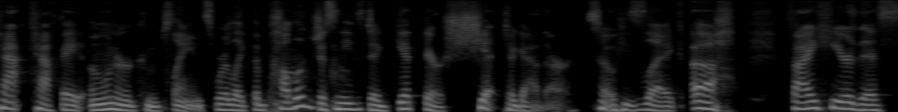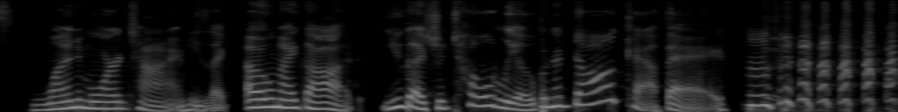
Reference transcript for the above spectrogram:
cat cafe owner complaints where like the public just needs to get their shit together. So he's like ugh if i hear this one more time he's like oh my god you guys should totally open a dog cafe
